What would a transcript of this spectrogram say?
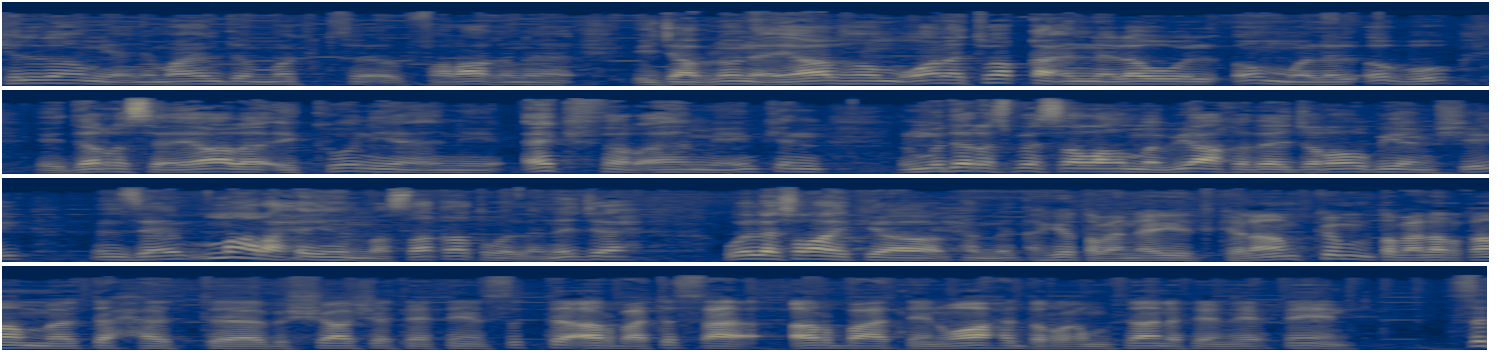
كلهم يعني ما عندهم وقت فراغ انه يجابلون عيالهم وأنا أتوقع انه لو الأم ولا الأبو يدرس عياله يكون يعني أكثر اهميه يمكن المدرس بس اللهم بياخذ أجره وبيمشي. إنزين ما راح يهمه سقط ولا نجح. ولا إيش رأيك يا محمد؟ أكيد طبعا ايد كلامكم. طبعا الأرقام تحت بالشاشة 226 49 421 الرقم الثاني 222 6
